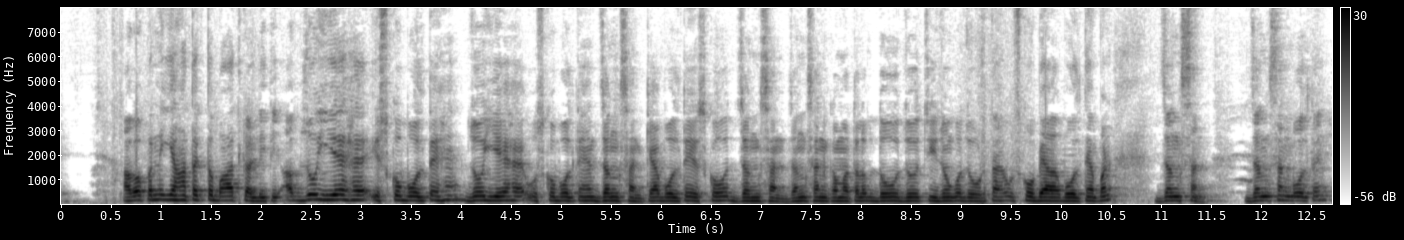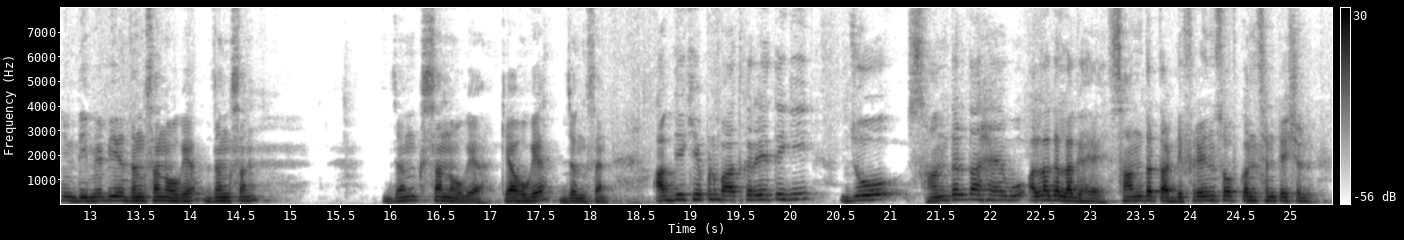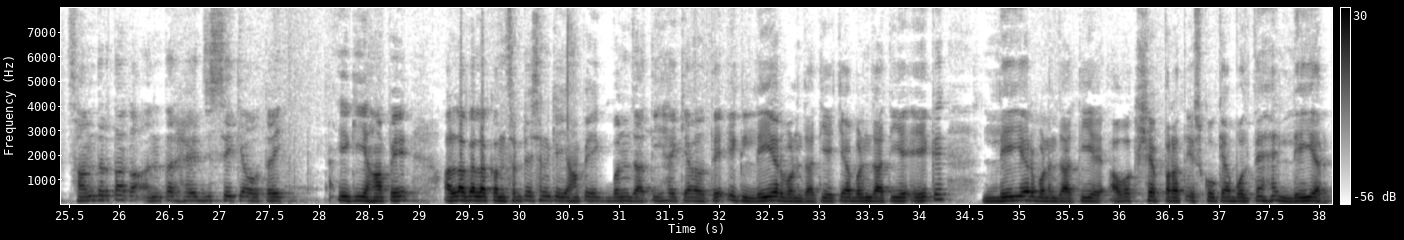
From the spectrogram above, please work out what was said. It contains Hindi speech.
अब अपन ने यहाँ तक तो बात कर ली थी। अब जो ये है, इसको बोलते हैं, जो ये है, उसको बोलते हैं जंक्शन क्या बोलते हैं इसको? जंक्शन जंक्शन का मतलब दो जो चीज़ों को जोड़ता है, उसको बोलते हैं अपन? जंक्शन जंक्शन बोलते हैं, हिंदी में भी ये जंक्शन हो गया। जंक्शन जंक्शन हो गया। क्या हो गया? जंक्शन। अब देखिए, अपन बात कर रहे थे कि जो सांद्रता है, वो अलग अलग है। सांद्रता डिफरेंस ऑफ़ कंसंट्रेशन सांद्रता का अंतर है, जिससे क्या होता है एक यहाँ पे अलग अलग कंसंट्रेशन के यहाँ पे एक बन जाती है, क्या होते हैं? एक लेयर बन जाती है। क्या बन जाती है? एक लेयर बन जाती है। अवक्षय परत इसको क्या बोलते हैं? Layer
